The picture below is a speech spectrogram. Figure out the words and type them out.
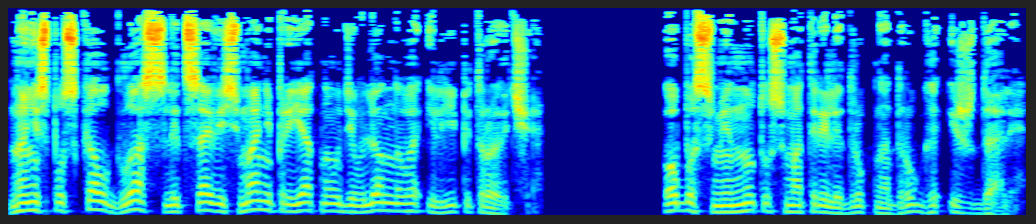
но не спускал глаз с лица весьма неприятно удивленного Ильи Петровича. Оба с минуту смотрели друг на друга и ждали.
